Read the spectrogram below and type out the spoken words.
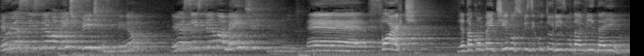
eu ia ser extremamente fitness, entendeu? Eu ia ser extremamente é, forte, ia estar competindo nos fisiculturismo da vida aí.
